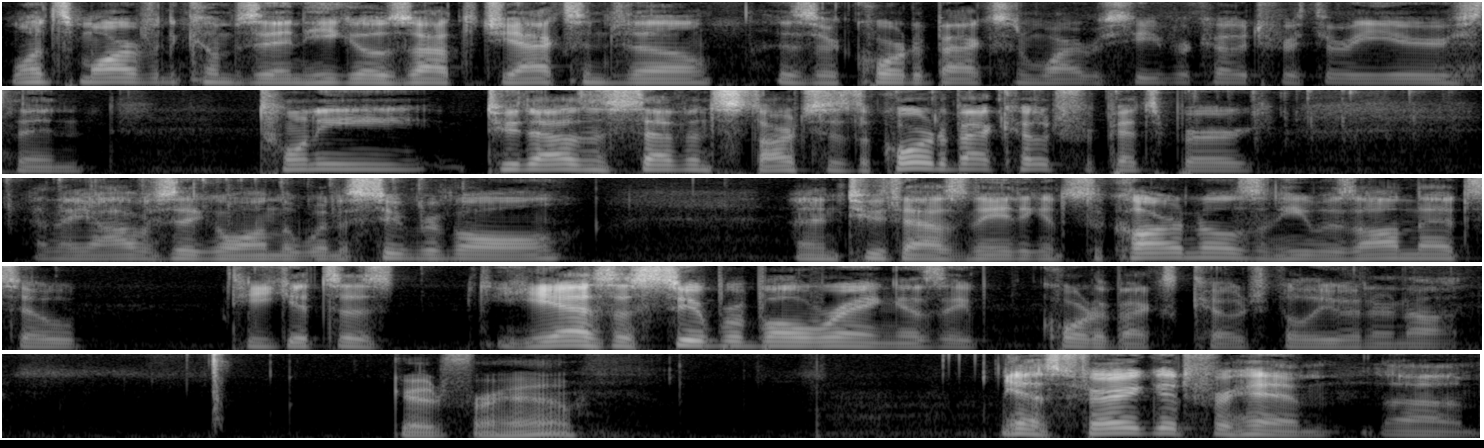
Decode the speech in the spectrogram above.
once Marvin comes in, he goes out to Jacksonville as their quarterbacks and wide receiver coach for three years. Then 20, 2007 starts as the quarterback coach for Pittsburgh. And they obviously go on to win a Super Bowl. And 2008 against the Cardinals, and he was on that, so he gets a he has a Super Bowl ring as a quarterbacks coach, believe it or not. Good for him. Yes, very good for him. Um,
